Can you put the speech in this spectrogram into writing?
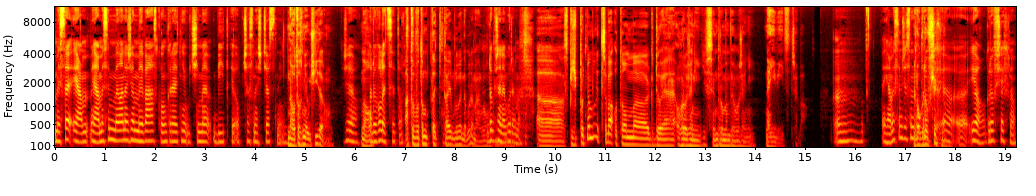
My se, já, já myslím, Milane, že my vás konkrétně učíme být i občas nešťastný. No, to mě učíte, no. Že jo? No. A dovolit si to. A to o tom teď tady mluvit nebudeme. Dobře, nebudeme. Uh, spíš pojďme mluvit třeba o tom, kdo je ohrožený syndromem vyhoření. Nejvíc třeba. Mm, já myslím, že jsem... Nebo kdo všechno? Jo, jo, kdo všechno.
